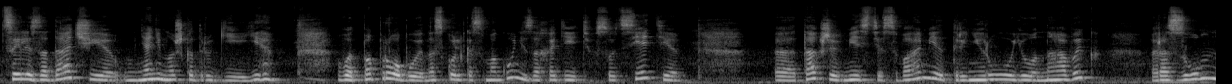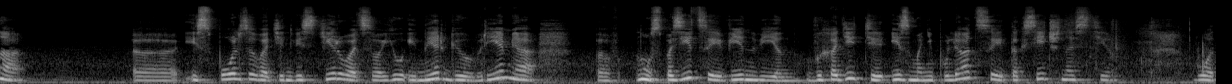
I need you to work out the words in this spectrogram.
цели, задачи у меня немножко другие. Вот, попробую, насколько смогу, не заходить в соцсети. Э, также вместе с вами тренирую навык разумно использовать, инвестировать свою энергию, время э, ну, с позиции вин-вин. Выходите из манипуляции, токсичности. Вот.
